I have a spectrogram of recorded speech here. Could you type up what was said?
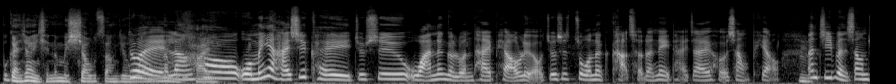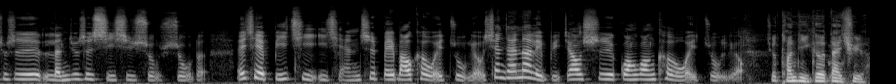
不敢像以前那么嚣张，就对。然后我们也还是可以就是玩那个轮胎漂流，就是坐那个卡车的那台在河上漂。但基本上就是人就是稀稀疏疏的，而且比起以前是背包客为主流，现在那里比较是观光客为主流，就团体客带去了。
